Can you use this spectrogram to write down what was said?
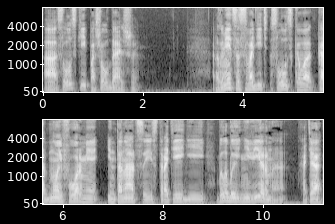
а Слуцкий пошел дальше. Разумеется, сводить Слуцкого к одной форме, интонации, стратегии было бы неверно, хотя,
